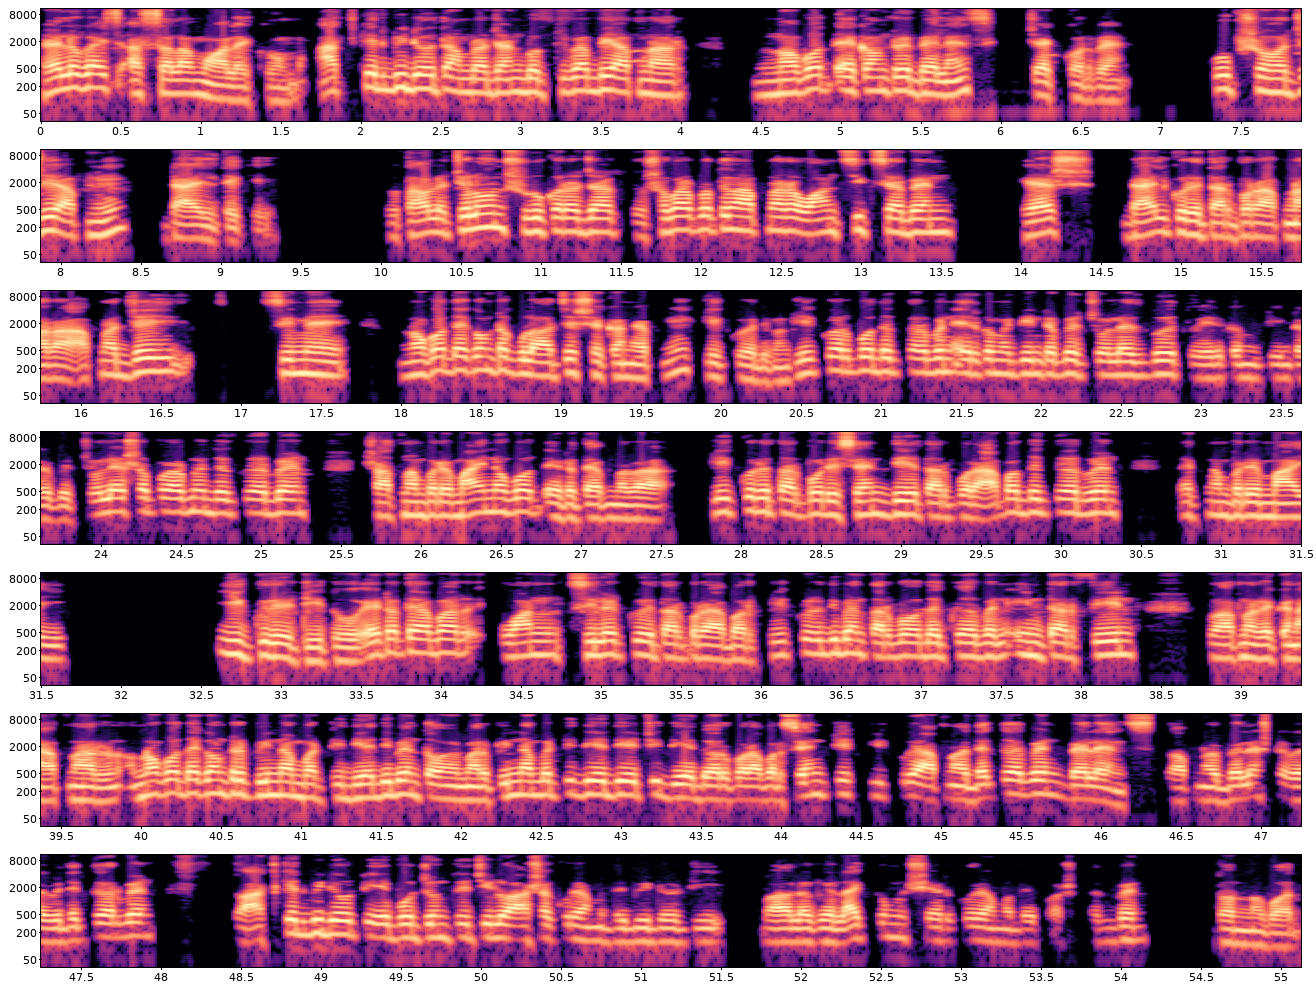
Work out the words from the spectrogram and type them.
Hello guys আসসালামু আলাইকুম। আজকের ভিডিওতে আমরা জানব কীভাবে আপনার নগদ অ্যাকাউন্টের ব্যালেন্স চেক করবেন। খুব সহজে আপনি ডায়াল থেকে। তো তাহলে চলুন শুরু করা যাক। তো সবার প্রথমে আপনারা one six seven hash dial করে তারপর আপনারা আপনার যেই সিমে নগদ অ্যাকাউন্টগুলো আছে, সেখানে আপনি ক্লিক করে দিবেন। ক্লিক করার পর দেখতে পারবেন এরকম একটি ইন্টারফেস চলে আসবে। তো এরকম একটি ইন্টারফেস চলে আসার পর আপনি দেখতে পারবেন, সাত নম্বরে মাই নগদ, এটাতে আপনারা ক্লিক করে তারপরে সেন্ড দিয়ে তারপরে আবার দেখতে পারবেন এক নম্বরে মাই ইকুইরিটি তো এটাতে আবার ওয়ান সিলেক্ট করে তারপরে আবার ক্লিক করে দিবেন, তারপর দেখতে পারবেন ইন্টার পিন তো আপনার এখানে আপনার নগদ অ্যাকাউন্টের পিন নাম্বারটি দিয়ে দিবেন, তো আমি আমার পিন নাম্বারটি দিয়ে দিয়েছি, দিয়ে দেওয়ার পর আবার সেন্ডে ক্লিক করে আপনারা দেখতে পারবেন ব্যালেন্স তো আপনার ব্যালেন্সটা ভেবে দেখতে পারবেন। তো আজকের ভিডিওটি এ পর্যন্তই ছিল, আশা করি আমাদের ভিডিওটি ভালো লাগলে লাইক কমেন্ট শেয়ার করে আমাদের পাশে থাকবেন। ধন্যবাদ।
